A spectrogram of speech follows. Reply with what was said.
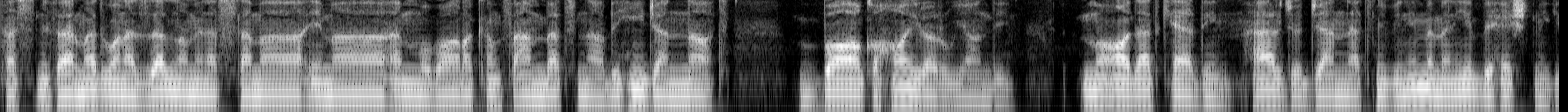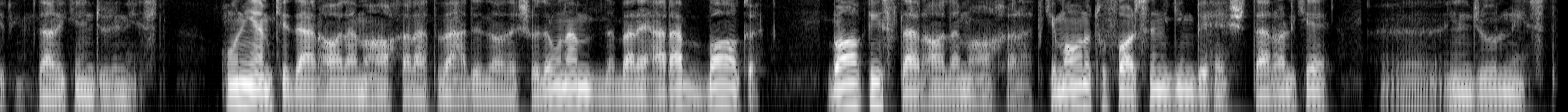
پس میفرمد و نزلنا من السماء ماء مبارکا فانبتنا به جنات. باغهایی را رویاندیم ما عادت کردیم هر جا جنت می‌بینیم به معنی بهشت می‌گیریم. در که اینجوری نیست. اونی هم که در عالم آخرت وعده داده شده اونم برای عرب باغ باقی است در عالم آخرت که ما اونو تو فارسی میگیم بهشت. در حالی که اینجور نیست.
